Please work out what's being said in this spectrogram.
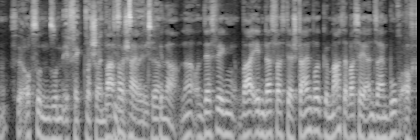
Das ist ja auch so ein, so ein Effekt wahrscheinlich war wahrscheinlich, Zeit. Ja. Genau. Ne? Und deswegen war eben das, was der Steinbrück gemacht hat, was er ja in seinem Buch auch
